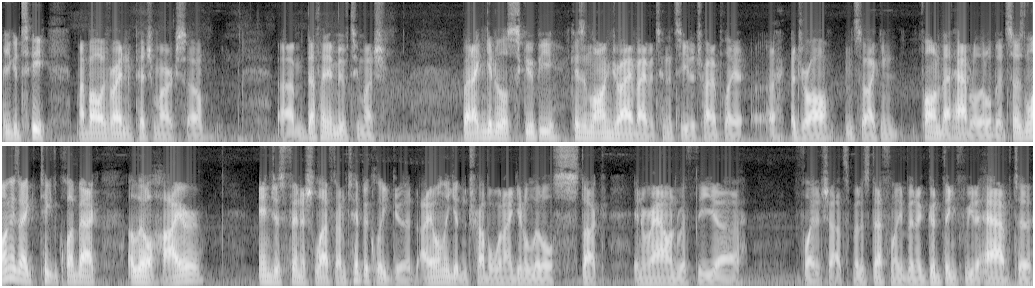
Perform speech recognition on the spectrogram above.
You can see my ball was right in the pitch mark, so um, definitely didn't move too much. But I can get a little scoopy because in long drive I have a tendency to try to play a, a, a draw, and so I can fall into that habit a little bit. So as long as I take the club back a little higher and just finish left, I'm typically good. I only get in trouble when I get a little stuck in round with the uh, flighted shots, but it's definitely been a good thing for me to have to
